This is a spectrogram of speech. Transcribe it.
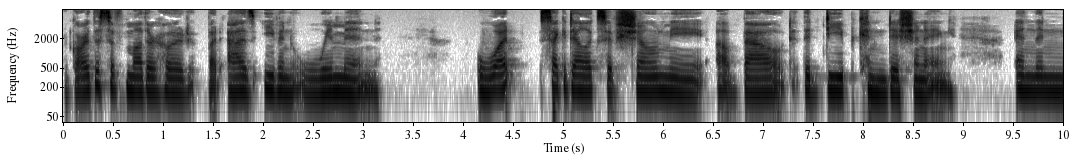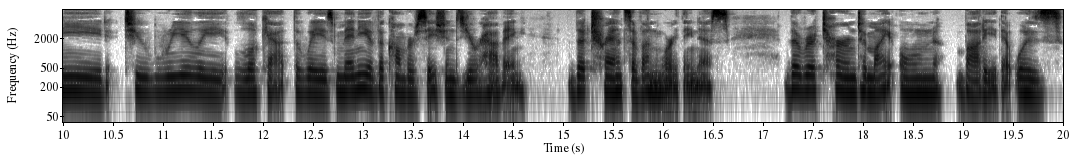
regardless of motherhood, but as even women, what psychedelics have shown me about the deep conditioning and the need to really look at the ways many of the conversations you're having the trance of unworthiness, the return to my own body that was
